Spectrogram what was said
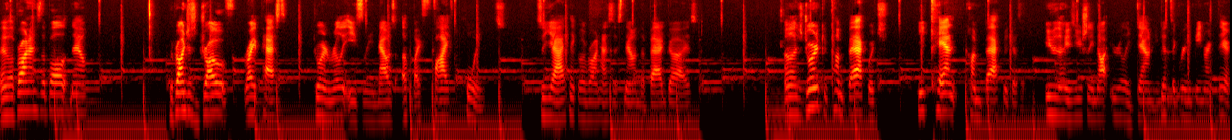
And LeBron has the ball now. LeBron just drove right past Jordan really easily, now is up by five points. So yeah, I think LeBron has this now in the bad guys. Unless Jordan can come back, which he can't come back because even though he's usually not really down, he gets a green bean right there.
